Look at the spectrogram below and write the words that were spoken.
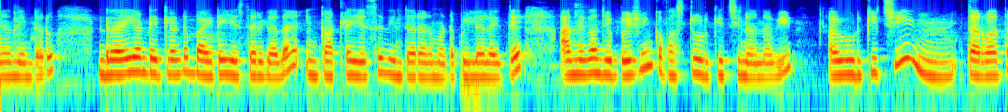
అని తింటారు. డ్రై అంటే ఎట్లా అంటే బయట చేస్తారు కదా ఇంకా అట్లా చేస్తే తింటారనమాట పిల్లలైతే. అందుకని చెప్పేసి ఇంకా ఫస్ట్ ఉడికిచ్చినాను అవి. అవి ఉడికించి తర్వాత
